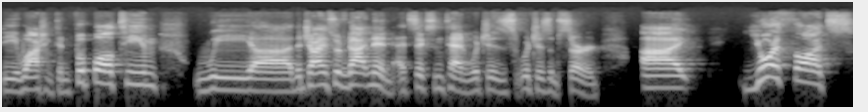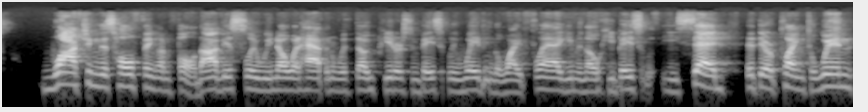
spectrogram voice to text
the Washington Football Team, we uh, the Giants would have gotten in at six and ten, which is which is absurd. Uh, your thoughts watching this whole thing unfold. Obviously, we know what happened with Doug Pederson basically waving the white flag, even though he basically he said that they were playing to win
